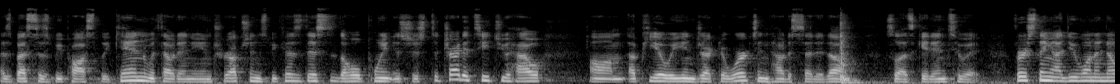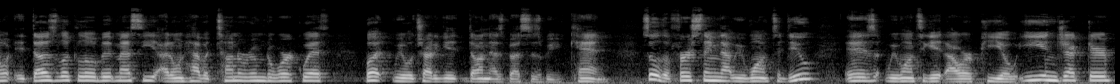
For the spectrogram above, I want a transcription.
as best as we possibly can without any interruptions because this is the whole point is just to try to teach you how um, a PoE injector works and how to set it up. So let's get into it. First thing I do want to note, it does look a little bit messy. I don't have a ton of room to work with, but we will try to get done as best as we can. So the first thing that we want to do is we want to get our PoE injector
